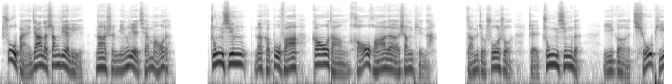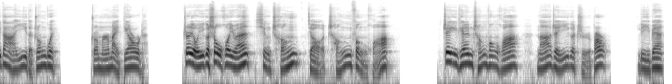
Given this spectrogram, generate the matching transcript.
数百家的商店里，那是名列前茅的。中兴那可不乏高档豪华的商品呐。咱们就说说这中兴的一个裘皮大衣的专柜，专门卖貂的。这儿有一个售货员，姓程，叫程凤华。这一天，程凤华拿着一个纸包，里边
